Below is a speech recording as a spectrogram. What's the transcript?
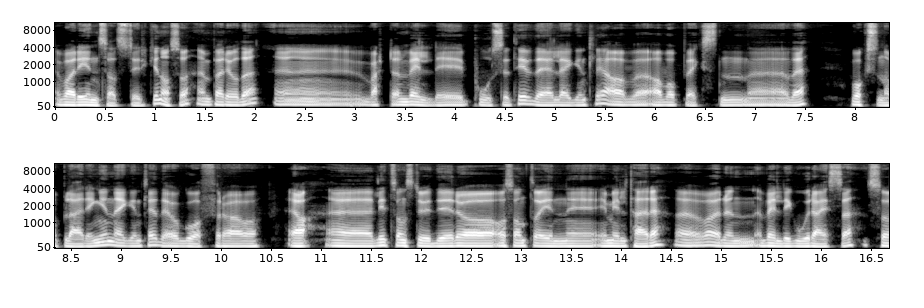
Jeg var i innsatsstyrken også en periode. Eh, vært en veldig positiv del, egentlig, av, av oppveksten, eh, det. Voksenopplæringen, egentlig. Det å gå fra å ja, eh, litt sånn studier og, og sånt og inn i, i, militæret. Det var en veldig god reise. Så,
